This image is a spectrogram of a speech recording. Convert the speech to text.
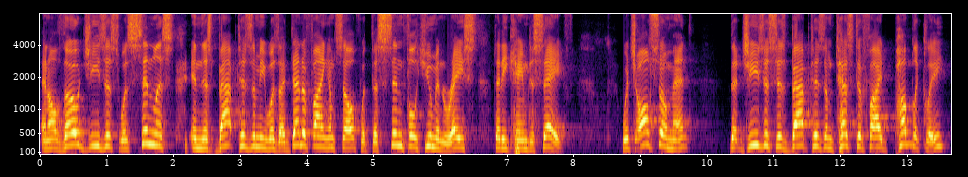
And although Jesus was sinless in this baptism, he was identifying himself with the sinful human race that he came to save, which also meant that Jesus' baptism testified publicly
